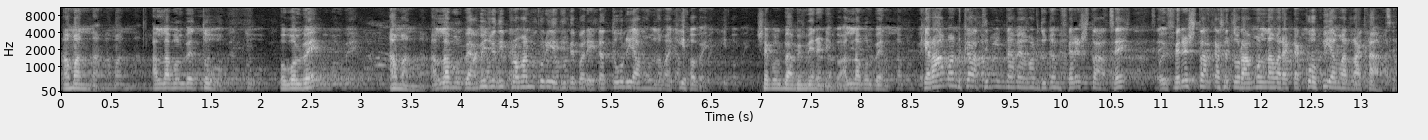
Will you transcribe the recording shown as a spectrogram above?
আমার না। আল্লাহ বলবে, তো। ও বলবে, আমার না। আল্লাহ বলবে, আমি যদি প্রমাণ করিয়ে দিতে পারি, এটা তোরই আমল নামা, কি হবে? সে বলবে, আমি মেনে নিব। আল্লাহ বলবেন, কেরামান কাতিবিন নামে আমার দুজন ফেরেশতা আছে। ওই ফেরেশতার কাছে তোর আমল নামার একটা কপি আমার রাখা আছে।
